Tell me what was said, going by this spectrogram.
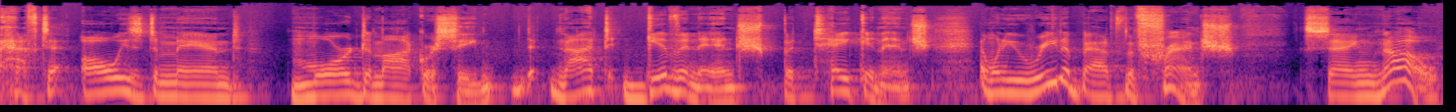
have to always demand more democracy, not give an inch, but take an inch. And when you read about the French saying, no,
